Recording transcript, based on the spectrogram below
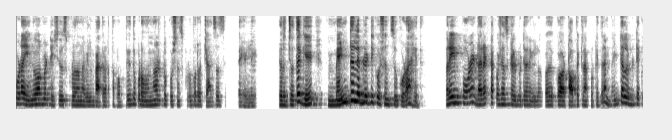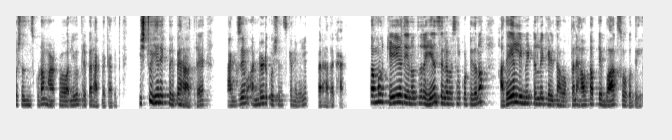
ಕೂಡ ಎನ್ವಿರಾನ್ಮೆಂಟ್ ಇಶ್ಯೂಸ್ಗಳನ್ನ ನಾವಿಲ್ಲಿ ಮಾತಾಡ್ತಾ ಹೋಗ್ತೀವಿ. ಇದು ಕೂಡ ಒನ್ ಆರ್ ಟು ಕ್ವಶನ್ಸ್ಗಳು ಬರೋ ಚಾನ್ಸಸ್ ಇದೆ ಇಲ್ಲಿ. ಇದರ ಜೊತೆಗೆ ಮೆಂಟಲ್ ಎಬಿಲಿಟಿ ಕ್ವಶನ್ಸು ಕೂಡ ಇದೆ. ವೆರಿ ಇಂಪಾರ್ಟೆಂಟ್ ಡೈರೆಕ್ಟಾಗಿ ಕ್ವಶನ್ಸ್ ಕೇಳಿಬಿಟ್ಟಿದ್ರೆ ಇಲ್ಲ ಟಾಪಿಕ್ನ ಕೊಟ್ಟಿದ್ರೆ ಮೆಂಟಲ್ ಅಬಿಲಿಟಿ ಕ್ವಶನ್ಸ್ ಕೂಡ ನೀವು ಪ್ರಿಪೇರ್ ಆಗಬೇಕಾಗುತ್ತೆ. ಇಷ್ಟು ಏರಿಯಾಗೆ ಪ್ರಿಪೇರ್ ಆದರೆ ಮ್ಯಾಕ್ಸಿಮಮ್ ಹಂಡ್ರೆಡ್ ಕ್ವಶನ್ಸ್ಗೆ ನೀವು ಇಲ್ಲಿ ಪ್ರಿಪೇರ್ ಆದಾಗ ಆಗುತ್ತೆ. ಆಮೇಲೆ ಕೇಳೋದು ಏನು ಅಂತಂದರೆ ಏನು ಸಿಲೆಬಸಲ್ಲಿ ಕೊಟ್ಟಿದ್ದಾನೋ ಅದೇ ಲಿಮಿಟಲ್ಲಿ ಕೇಳ್ತಾ ಹೋಗ್ತಾನೆ. ಔಟ್ ಆಫ್ ದಿ ಬಾಕ್ಸ್ ಹೋಗೋದಿಲ್ಲ.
